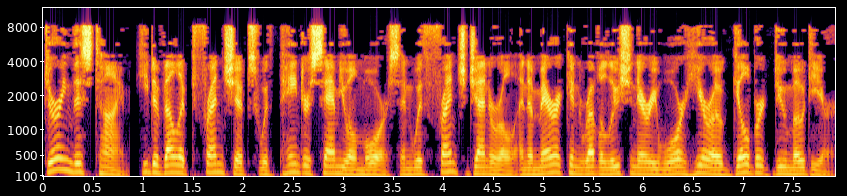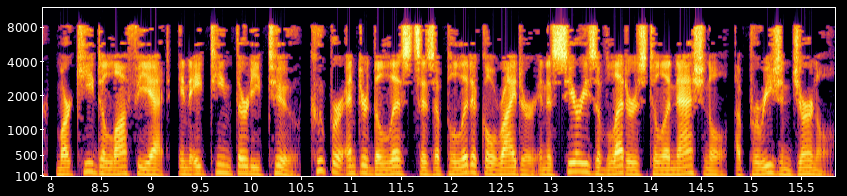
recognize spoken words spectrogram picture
During this time, he developed friendships with painter Samuel Morse and with French general and American Revolutionary War hero Gilbert du Motier, Marquis de Lafayette. In 1832, Cooper entered the lists as a political writer in a series of letters to Le National, a Parisian journal.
